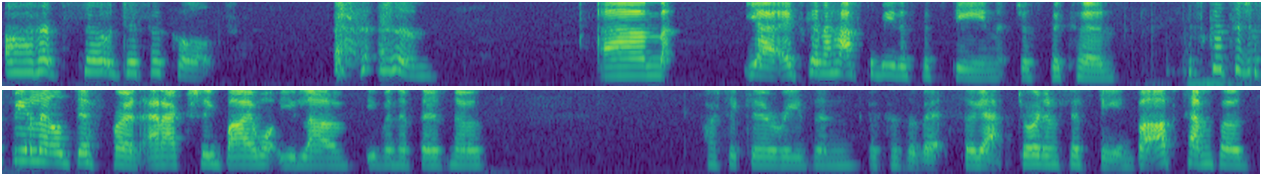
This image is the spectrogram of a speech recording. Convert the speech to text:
oh, that's so difficult. um, yeah, it's gonna have to be the 15 just because it's good to just be a little different and actually buy what you love, even if there's no particular reason because of it. So yeah, Jordan 15. But up tempos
